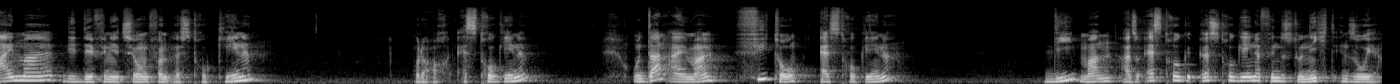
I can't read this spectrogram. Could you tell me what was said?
Einmal die Definition von Östrogene oder auch Estrogene. Und dann einmal Phytoestrogene, die man, also Estro, Östrogene findest du nicht in Soja.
